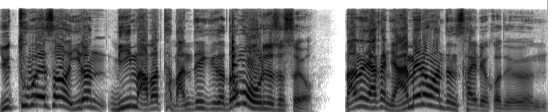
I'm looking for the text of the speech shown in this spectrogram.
유튜브에서 이런 밈 아바타 만들기가 너무 어려졌어요. 나는 약간 야매로 만든 스타일이었거든.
